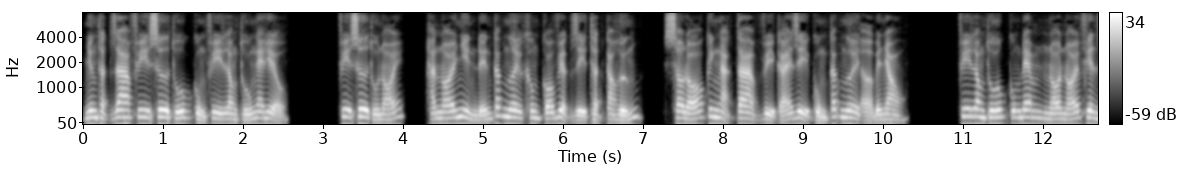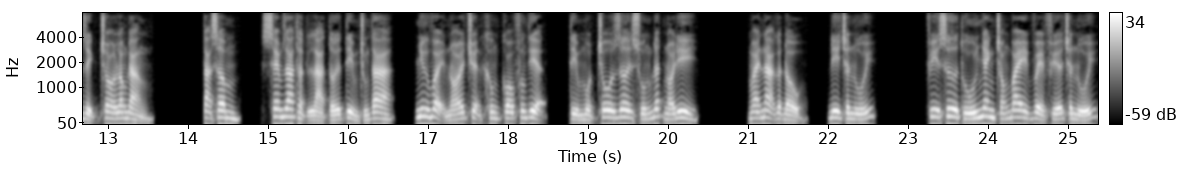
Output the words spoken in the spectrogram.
nhưng thật ra phi sư thú cùng phi long thú nghe hiểu. Phi sư thú nói, hắn nói nhìn đến các ngươi không có việc gì thật cao hứng, sau đó kinh ngạc ta vì cái gì cùng các ngươi ở bên nhau. Phi long thú cũng đem nó nói phiên dịch cho long đằng. Tạ sâm, xem ra thật là tới tìm chúng ta, như vậy nói chuyện không có phương tiện, tìm một chỗ rơi xuống đất nói đi. Mai nạ gật đầu, đi chân núi. Phi sư thú nhanh chóng bay về phía chân núi,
